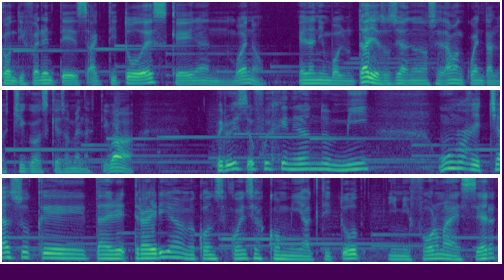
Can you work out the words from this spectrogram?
con diferentes actitudes que eran, bueno, eran involuntarias, o sea, no, se daban cuenta los chicos que eso me lastimaba. Pero eso fue generando en mí un rechazo que traería consecuencias con mi actitud y mi forma de ser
